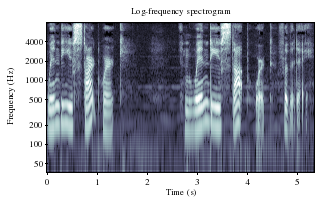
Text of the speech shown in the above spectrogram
When do you start work? And when do you stop work for the day?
